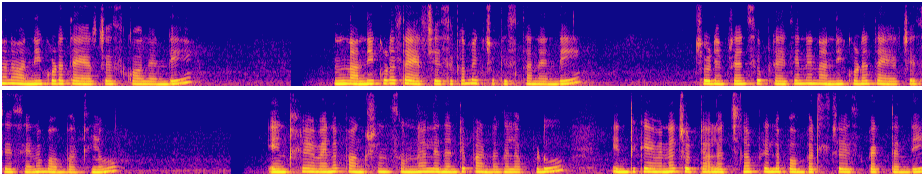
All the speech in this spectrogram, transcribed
మనం అన్నీ కూడా తయారు చేసుకోవాలండి. నేను అన్నీ కూడా తయారు చేసాక మీకు చూపిస్తానండి. చూడండి ఫ్రెండ్స్ ఇప్పుడైతే నేను అన్నీ కూడా తయారు చేసేసాను బొబ్బట్లు. ఇంట్లో ఏమైనా ఫంక్షన్స్ ఉన్నా లేదంటే పండగలప్పుడు ఇంటికి ఏమైనా చుట్టాలు వచ్చినప్పుడు ఇలా బొబ్బట్లు చేసి పెట్టండి.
